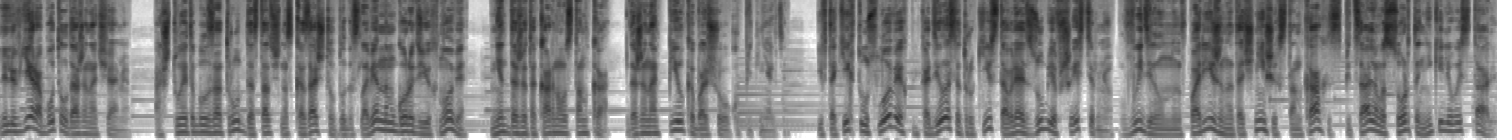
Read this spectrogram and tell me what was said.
Лелювье работал даже ночами. А что это был за труд, достаточно сказать, что в благословенном городе Юхнове нет даже токарного станка, даже напилка большого купить негде. И в таких-то условиях приходилось от руки вставлять зубья в шестерню, выделенную в Париже на точнейших станках из специального сорта никелевой стали.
